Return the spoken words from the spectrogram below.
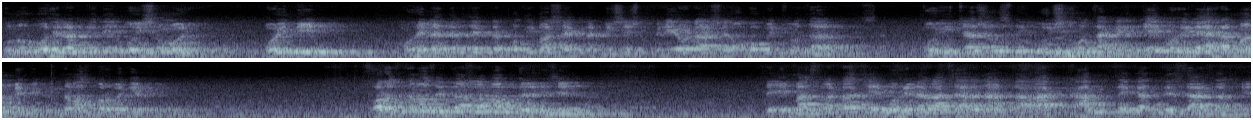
কোনো মহিলার যদি ওই সময়, ওই দিন মহিলাদের যে একটা প্রতি মাসে একটা বিশেষ পিরিয়ড আসে অপবিত্রতার ওইটা যদি ওই সময় থাকে, এই মহিলা এহরাম মানবে কেন? নামাজ পড়বে কেন? ফরজ নামাজ কিন্তু আল্লাহ মাফ করে দিয়েছেন। এই মাসলাটা যে মহিলারা জানে না, তারা কানতে কানতে যা জানবে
